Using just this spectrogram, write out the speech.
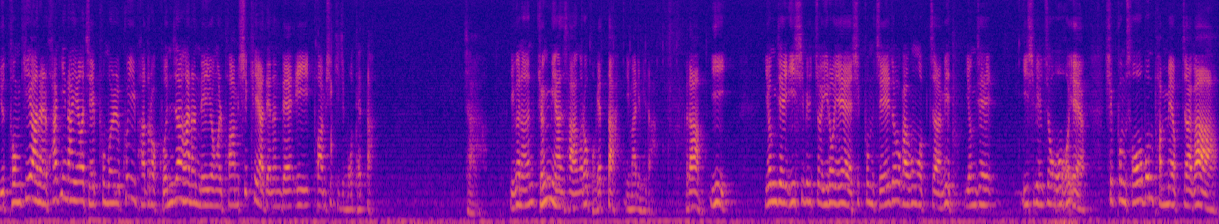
유통기한을 확인하여 제품을 구입하도록 권장하는 내용을 포함시켜야 되는데 이 포함시키지 못했다. 자, 이거는 경미한 사항으로 보겠다 이 말입니다. 그 다음 2. 영제 21조 1호에 식품 제조 가공업자 및 영제 21조 5호에 식품 소분 판매업자가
